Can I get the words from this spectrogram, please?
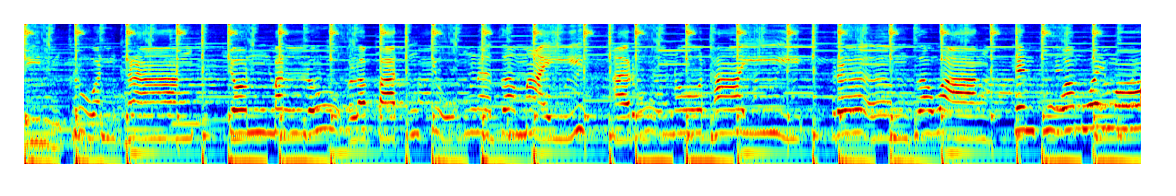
ดินครวนคราง จนบรรลุละปัดจุงละสมัย อรุโนไทย เริ่มสว่าง เห็นผัวมวยมอง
